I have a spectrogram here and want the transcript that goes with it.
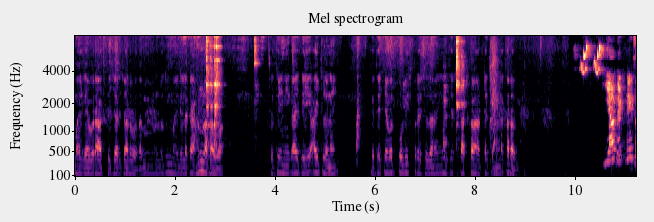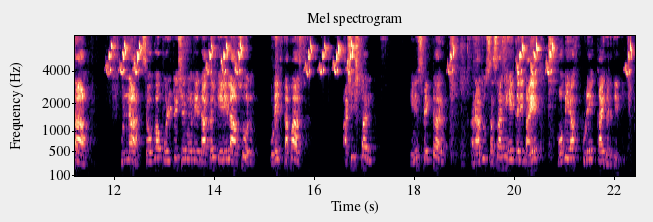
महिलेवर अत्याचार चालू होता. मी म्हणलो तुम्ही महिलेला काय हाणू नका बुवा? तर त्यांनी काय ते ऐकलं नाही. तर त्याच्यावर पोलीस प्रशासनाने याच्यात तात्काळ अटक यांना करावी. या घटनेचा गुन्हा चौगा पोलीस स्टेशनमध्ये दाखल केलेला असून पुढील तपास असिस्टंट इन्स्पेक्टर राजू ससानी हे करीत आहेत बघूया पुढे काय घडते ते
